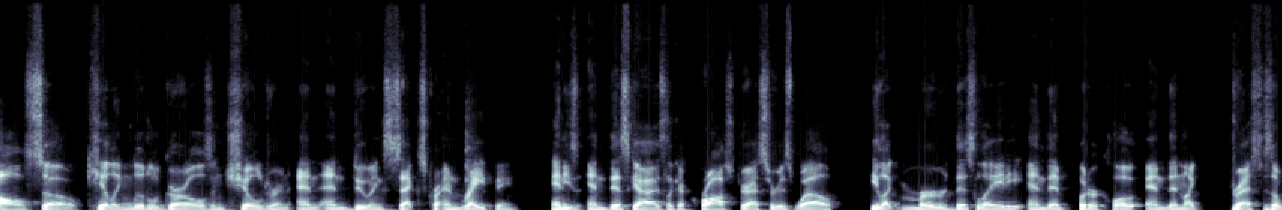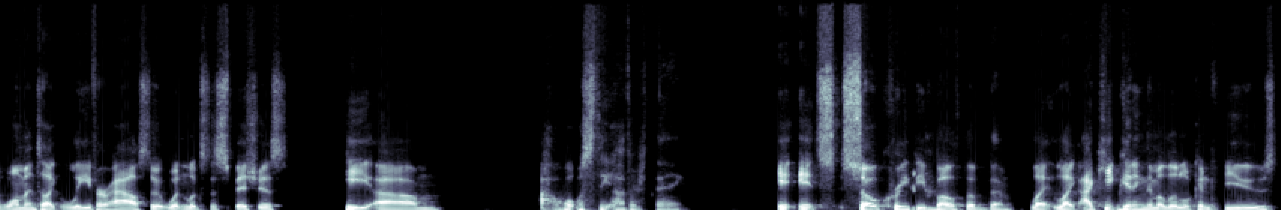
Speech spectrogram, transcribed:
also killing little girls and children and and doing sex cri- and raping and he's and this guy's like a cross dresser as well. He like murdered this lady and then put her clothes and then like dressed as a woman to like leave her house so it wouldn't look suspicious. He um oh, what was the other thing? It, it's so creepy, both of them. Like, like I keep getting them a little confused,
